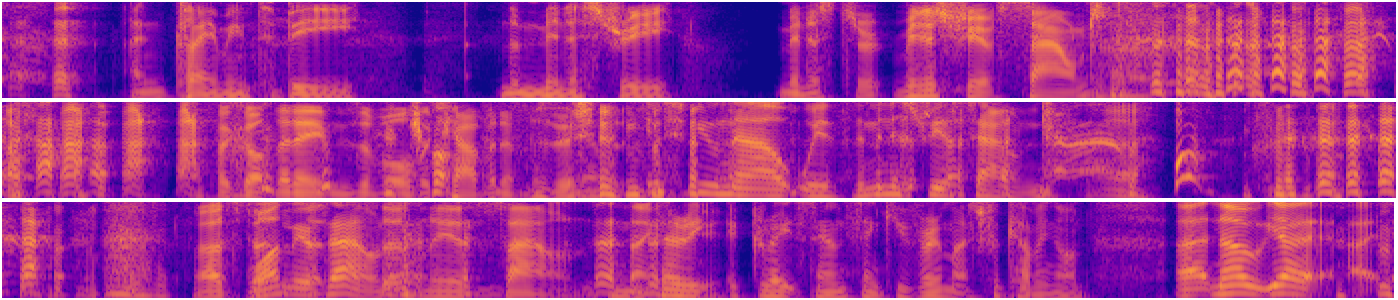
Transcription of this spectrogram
and claiming to be the ministry minister ministry of sound i forgot the names of all the cabinet positions interview now with the Ministry of Sound. that's Certainly one a that's sound. certainly a sound Thank very you. a great sound. Thank you very much for coming on. Uh, no, yeah, I,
